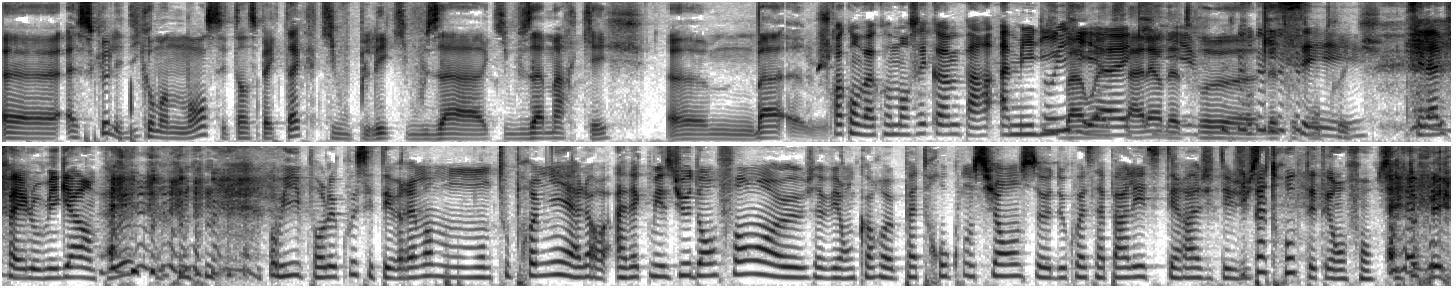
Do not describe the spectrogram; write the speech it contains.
euh, est-ce que Les Dix Commandements, c'est un spectacle qui vous plaît, qui vous a, qui vous a marqué? Euh, bah, Je crois qu'on va commencer quand même par Amélie. Oui. bah ouais, euh, ça a l'air d'être euh, c'est truc. c'est l'alpha et l'oméga un peu. Oui, pour le coup, c'était vraiment mon, mon tout premier. Alors, avec mes yeux d'enfant, euh, j'avais encore euh, pas trop conscience de quoi ça parlait, etc. J'étais Dis juste, pas trop que t'étais enfant, s'il te plaît.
